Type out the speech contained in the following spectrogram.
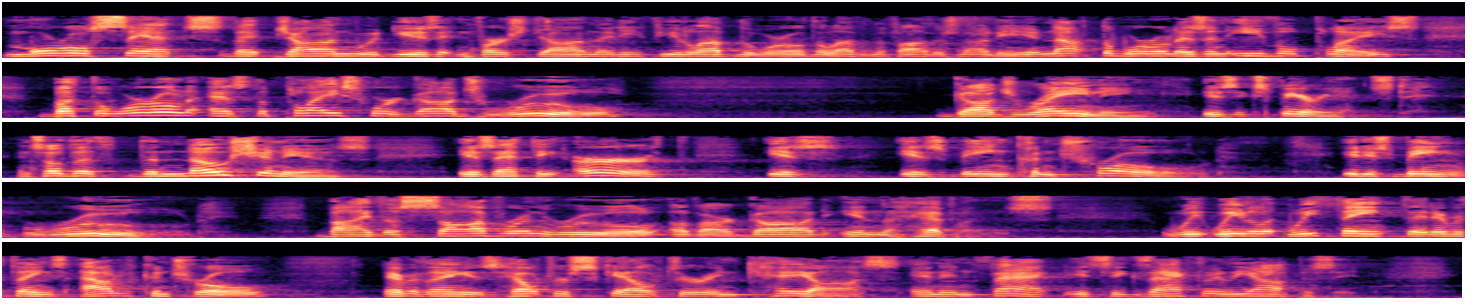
moral sense that John would use it in 1 John, that if you love the world, the love of the Father is not in you. Not the world as an evil place, but the world as the place where God's rule, God's reigning is experienced. And so the, the notion is, is that the earth is, is being controlled. It is being ruled by the sovereign rule of our God in the heavens. We, we, we think that everything's out of control, everything is helter skelter and chaos, and in fact, it's exactly the opposite.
